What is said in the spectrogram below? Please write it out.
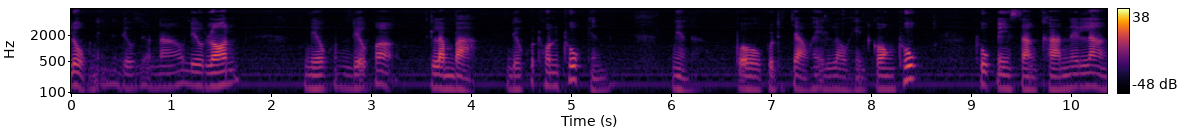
โลกเนี่ยเดี๋ยวเดี๋ยวหนาวเดี๋ยวร้อนเดี๋ยวเดี๋ยวก็ลำบาก เดี๋ยวก็ทนทุกข์อย่างเนี่ยนะพระพุทธเจ้าให้เราเห็นกองทุกข์ทุกข์ในสังขารในร่าง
